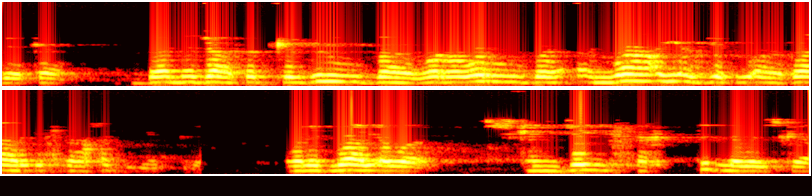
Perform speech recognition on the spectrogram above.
بێکە بە نەجاستکردن و بە وەڕەوەڕ و بە ئەنواعی ئەزیەت و ئازار ئیسراحەتی وە لە دوای ئەوە شکنجەی سەختتر لەوەیشکە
